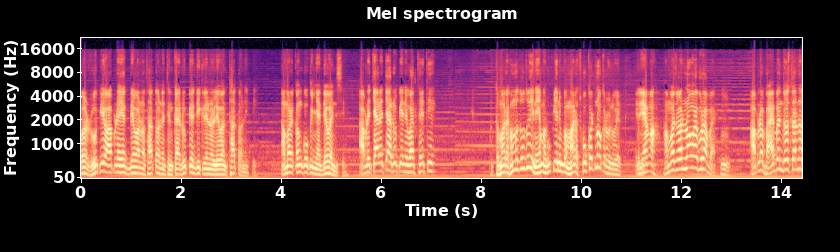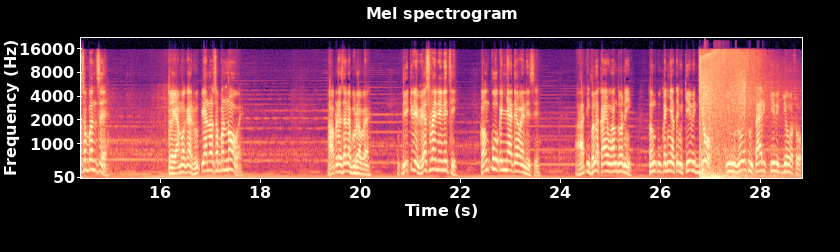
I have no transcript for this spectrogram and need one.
પણ રૂપિયો આપણે એક દેવાનો થતો નથી ને કાંઈ રૂપિયો દીકરીનો લેવાનો થતો નથી. અમારે કંકુ કન્યા દેવાની છે. આપણે ચારે ચાર રૂપિયાની વાત થઈ હતી. તમારે સમજવું જોઈએ ને એમાં રૂપિયાની મારે ખોખટ ન કરવાનું હોય એટલે એમાં સમજવાનું ન હોય ભૂરાભાઈ. આપણો ભાઈબંધ દોસ્તારનો સંબંધ છે. તો એમાં કાંઈ રૂપિયાનો સંબંધ ન હોય. આપણે છે ને ભુરાભાઈ દીકરી વેસવાની નથી. કંકુ કન્યા દેવાની છે. હાથી ભલે કાંઈ વાંધો નહીં. કંકુ કન્યા તમે કેવી ગયો? એ હું જોઉં છું ને તારીખ કેવી ગયો છો?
